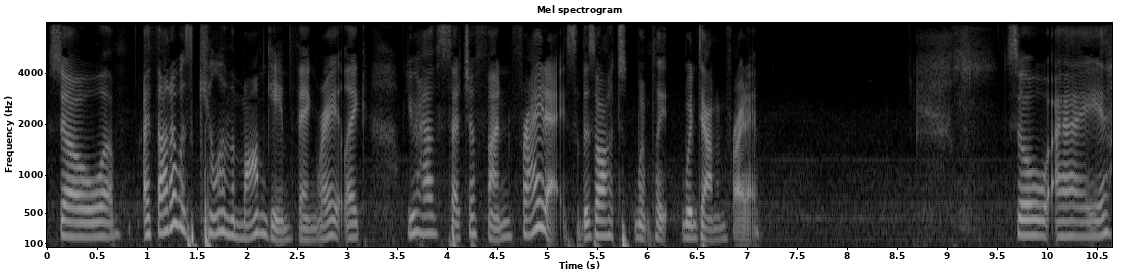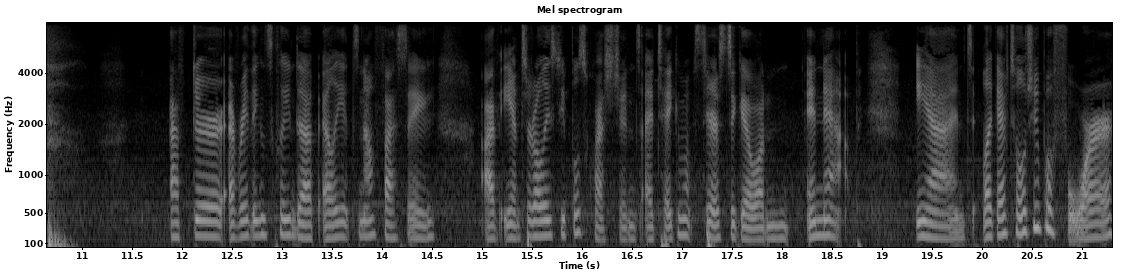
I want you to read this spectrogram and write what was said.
So uh, I thought I was killing the mom game thing, right? Like you have such a fun Friday. So this all went play, went down on Friday. So I after everything's cleaned up, Elliot's now fussing. I've answered all these people's questions. I take him upstairs to go on a nap. And like I've told you before,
